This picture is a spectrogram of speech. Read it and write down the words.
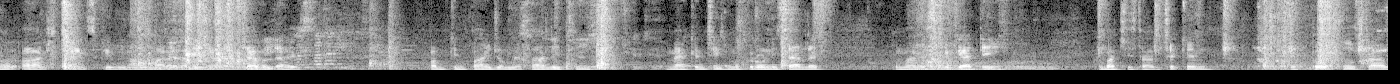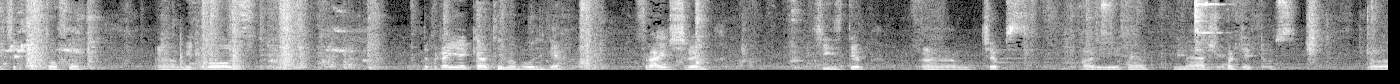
और आज थैंक्स गिविंग में हमारे बने हैं ट्रैवल एग्स पम्पकिन पाई जो हमने खा ली थी mac and cheese macaroni salad हमारे spaghetti hibachi style chicken tofu style chicken tofu meat balls तो बेटा ये क्या थी, मैं भूल गया। Fried shrimp cheese dip chips और ये है मैश पोटैटोस तो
